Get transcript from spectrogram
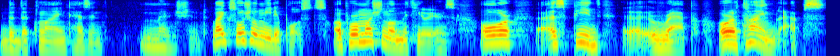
that the client hasn't mentioned, like social media posts or promotional materials or a speed uh, wrap or a time lapse.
